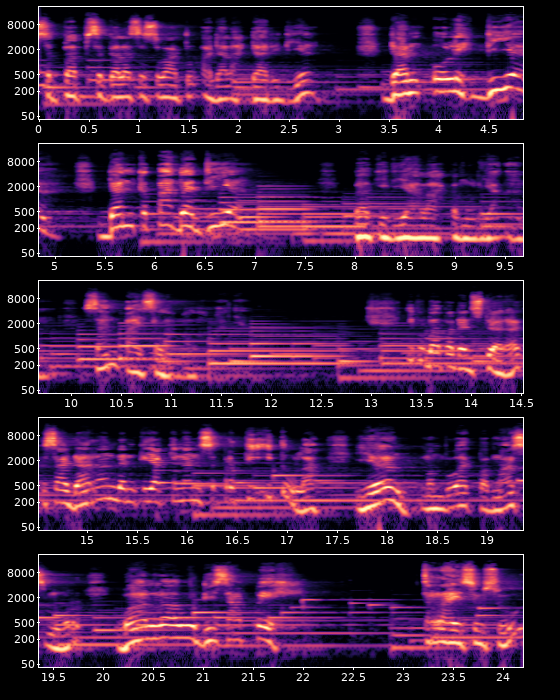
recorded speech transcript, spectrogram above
sebab segala sesuatu adalah dari dia, dan oleh dia, dan kepada dia. Bagi dialah kemuliaan sampai selama-lamanya. Ibu bapak dan saudara, kesadaran dan keyakinan seperti itulah yang membuat pemazmur walau disapih cerai susu,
